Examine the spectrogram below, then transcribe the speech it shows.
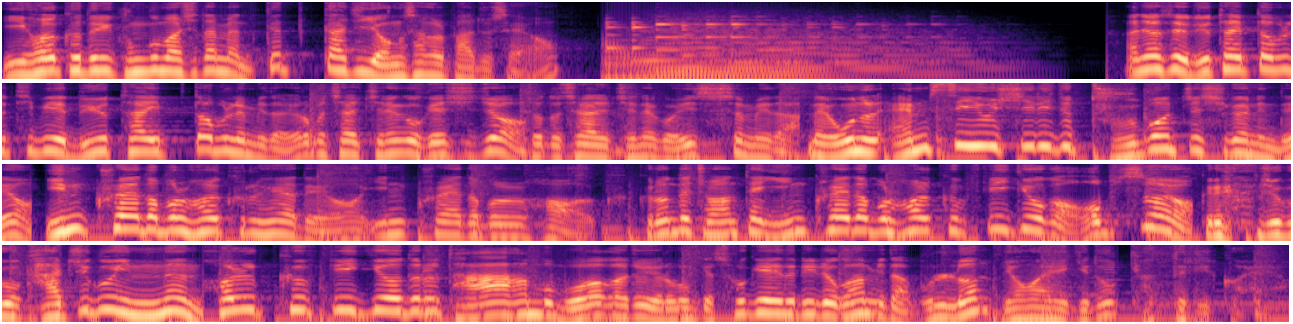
이 헐크들이 궁금하시다면 끝까지 영상을 봐주세요. 안녕하세요. 뉴타입 WTV의 뉴타입 W입니다. 여러분 잘 지내고 계시죠? 저도 잘 지내고 있습니다. 네 오늘 MCU 시리즈 두 번째 시간인데요. 인크레더블 헐크를 해야 돼요. 인크레더블 헐크 그런데 저한테 인크레더블 헐크 피규어가 없어요. 그래가지고 가지고 있는 헐크 피규어들을 다 한번 모아가지고 여러분께 소개해드리려고 합니다. 물론 영화 얘기도 곁들일 거예요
